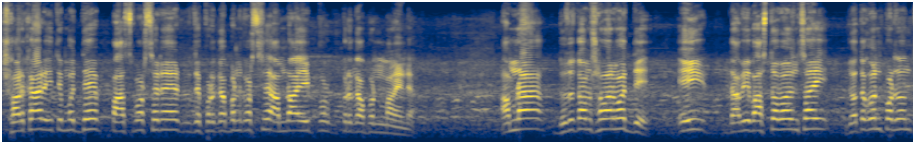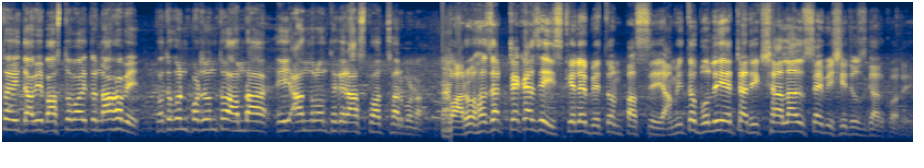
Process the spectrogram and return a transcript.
সরকার ইতিমধ্যে পাঁচ পার্সেন্টের যে প্রজ্ঞাপন করছে, আমরা এই প্র- প্রজ্ঞাপন মানি না। আমরা দ্রুততম সময়ের মধ্যে এই দাবি বাস্তবায়ন চাই। যতক্ষণ পর্যন্ত এই দাবি বাস্তবায়িত না হবে, ততক্ষণ পর্যন্ত আমরা এই আন্দোলন থেকে রাজপথ ছাড়ব না। বারো হাজার টাকা যে স্কেলে বেতন পাচ্ছে, আমি তো বলি এটা রিক্সাওয়ালা চাই বেশি রোজগার করে।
